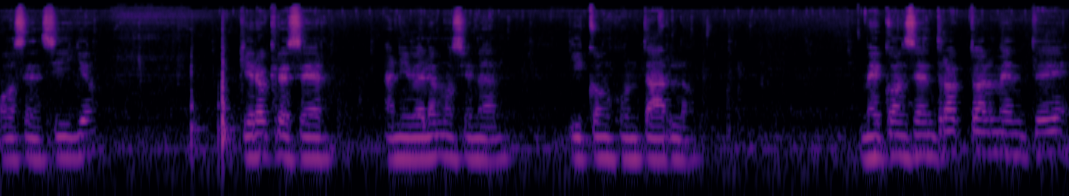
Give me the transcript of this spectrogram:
o sencillo. Quiero crecer a nivel emocional y conjuntarlo. Me concentro actualmente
